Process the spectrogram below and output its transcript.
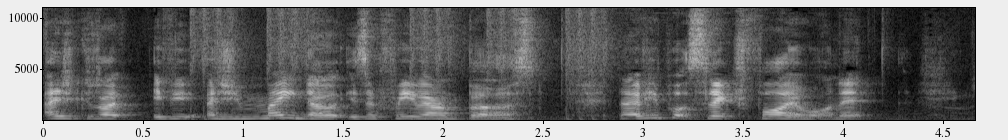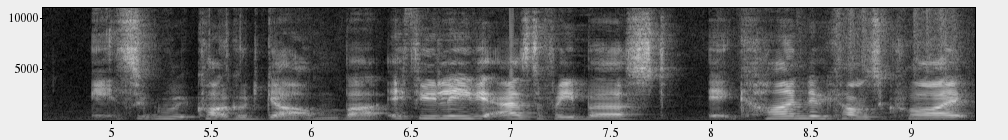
as you, if you, as you may know, is a three round burst. Now, if you put select fire on it, it's quite a good gun, but if you leave it as the free burst, it kind of becomes quite...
